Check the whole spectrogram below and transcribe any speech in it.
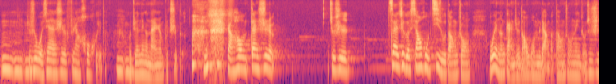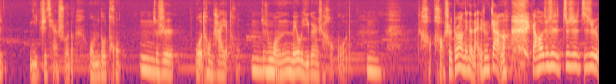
嗯嗯，就是我现在是非常后悔的。嗯，我觉得那个男人不值得。然后，但是，就是在这个相互嫉妒当中，我也能感觉到我们两个当中那种，就是你之前说的，我们都痛。嗯，就是我痛，他也痛。嗯，就是我们没有一个人是好过的。嗯。好好事都让那个男生占了，然后就是就是就是，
